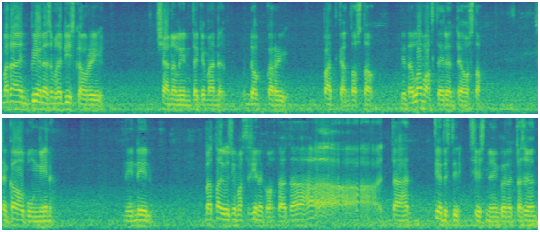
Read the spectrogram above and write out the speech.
mä näin pienen semmoisen Discovery Channelin tekemän dokkari pätkän tosta niiden lavasteiden teosta sen kaupungin, niin, niin mä tajusin vasta siinä kohtaa, että tämähän tietysti siis niin kuin, että se on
